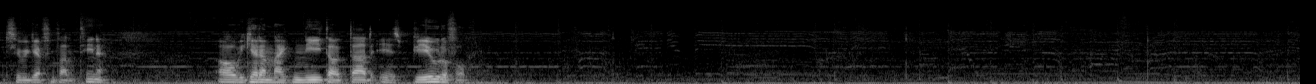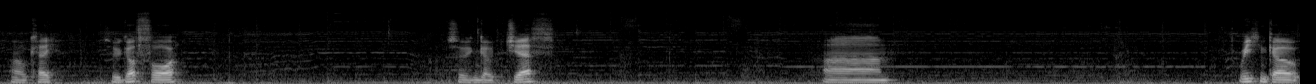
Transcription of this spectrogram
Let's see what we get from Valentina. Oh, we get a Magneto. That is beautiful. Okay. So we got four. So we can go Jeff. Um, we can go.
